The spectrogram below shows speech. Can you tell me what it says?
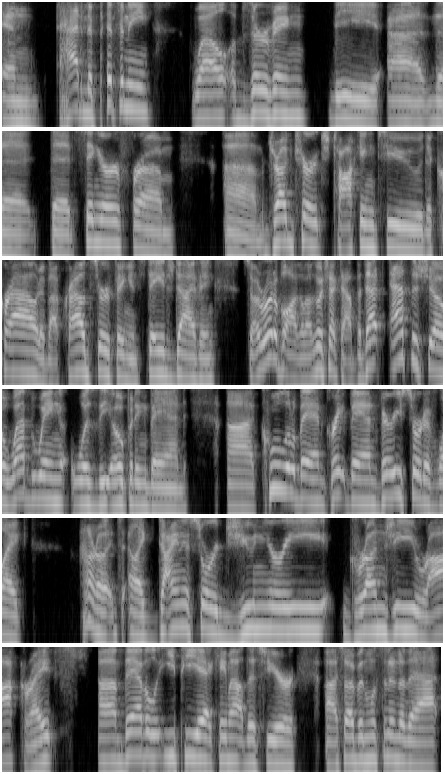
and had an epiphany while observing the uh, the the singer from um, Drug Church talking to the crowd about crowd surfing and stage diving. So I wrote a blog about. Go check that. out. But that at the show, Webbed Wing was the opening band. Uh, cool little band, great band, very sort of like I don't know, it's like dinosaur juniory, grungy rock, right? Um, they have a little EP that came out this year, uh, so I've been listening to that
